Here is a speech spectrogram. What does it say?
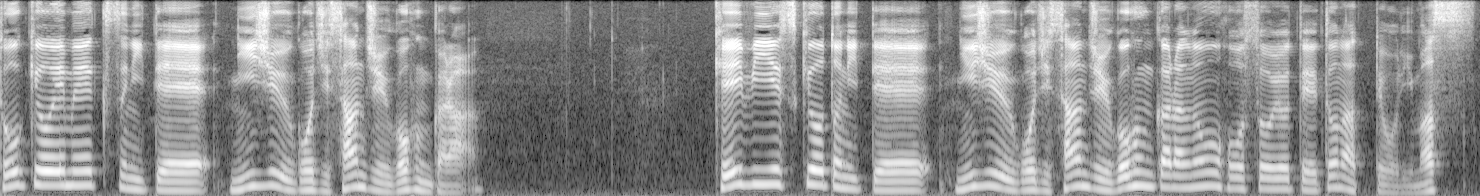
東京 MX にて25時35分から KBS 京都にて25時35分からの放送予定となっております。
